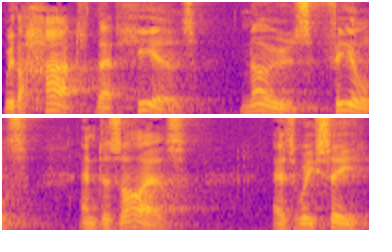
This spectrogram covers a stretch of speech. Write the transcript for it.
with a heart that hears, knows, feels, and desires, as we see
